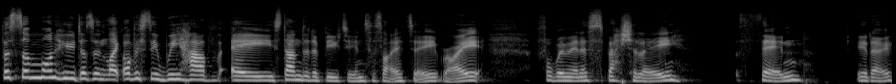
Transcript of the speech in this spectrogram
for someone who doesn't like obviously we have a standard of beauty in society right for women especially thin you know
